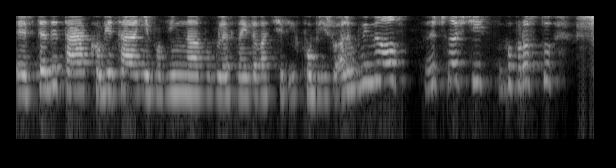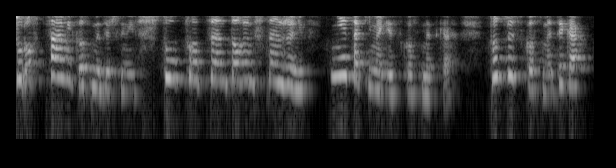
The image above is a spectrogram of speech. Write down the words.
y, wtedy ta kobieta nie powinna w ogóle znajdować się w ich pobliżu. Ale mówimy o styczności z, po prostu z surowcami kosmetycznymi w stuprocentowym stężeniu, nie takim jak jest w kosmetykach. To, co jest w kosmetykach,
